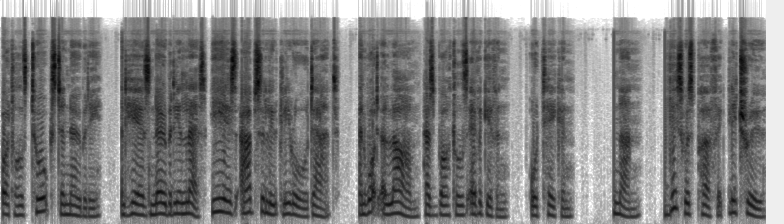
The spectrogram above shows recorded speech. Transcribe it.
Bottles talks to nobody, and hears nobody unless he is absolutely roared at, and what alarm has Bottles ever given, or taken? None. This was perfectly true,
